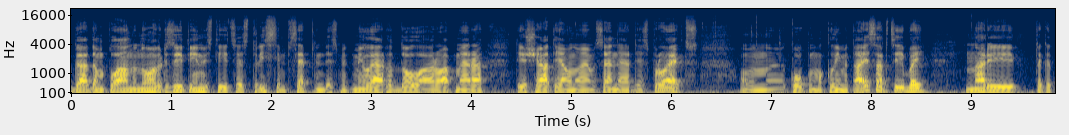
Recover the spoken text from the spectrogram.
gadam plānu novirzīt investīcijas 370 miljārdu dolāru apmērā tieši atjaunojamas enerģijas projektus un kopumā klimata aizsardzībai. Un arī tagad,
